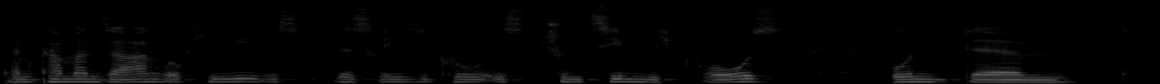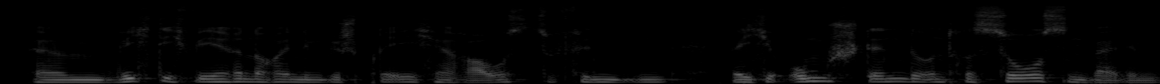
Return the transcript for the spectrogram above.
dann kann man sagen, okay, das, das Risiko ist schon ziemlich groß und ähm, ähm, wichtig wäre noch in dem Gespräch herauszufinden, welche Umstände und Ressourcen bei dem,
